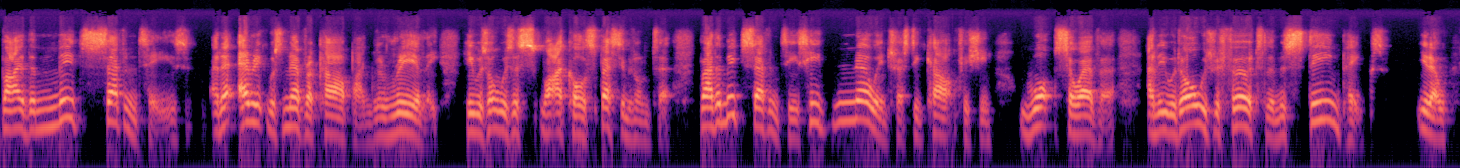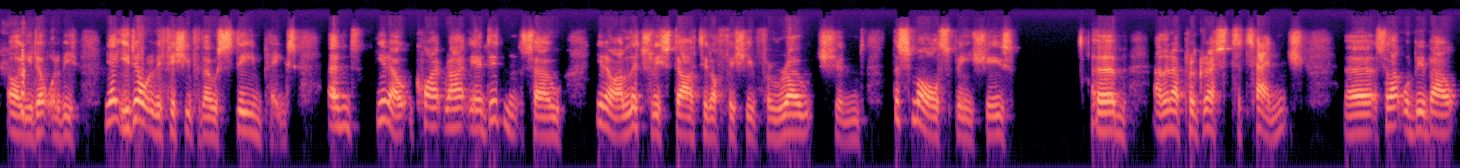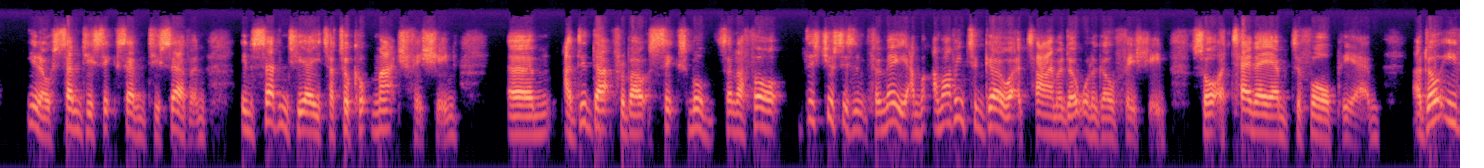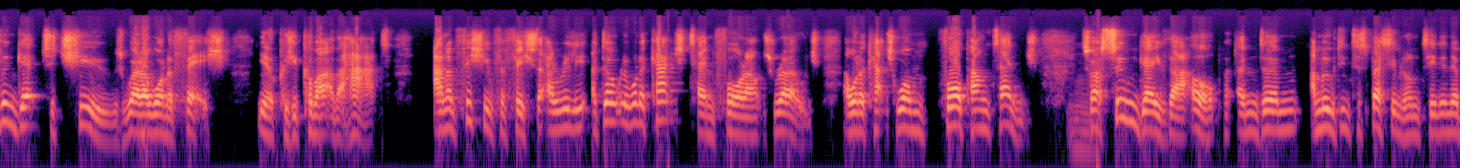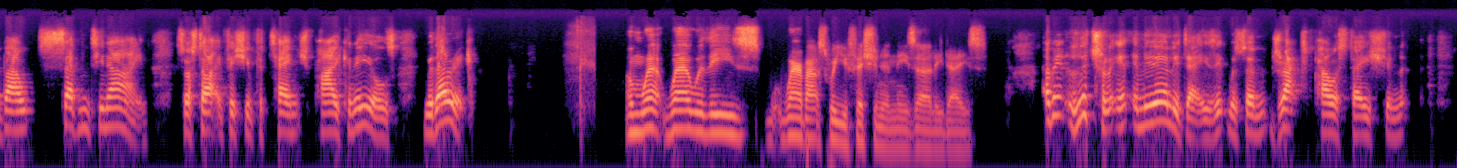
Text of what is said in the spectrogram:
by the mid 70s, and Eric was never a carp angler, really. He was always a, what I call a specimen hunter. By the mid 70s, he'd no interest in carp fishing whatsoever. And he would always refer to them as steam pigs. You know, oh, you don't want to be, yeah, you don't want to be fishing for those steam pigs. And, you know, quite rightly, I didn't. So, you know, I literally started off fishing for roach and the small species. Um, and then I progressed to tench. Uh, so that would be about you know 76 77 in 78 i took up match fishing um, i did that for about six months and i thought this just isn't for me I'm, I'm having to go at a time i don't want to go fishing sort of 10 a.m to 4 p.m i don't even get to choose where i want to fish you know because you come out of a hat and I'm fishing for fish that I really I don't really want to catch 10 four ounce roach. I want to catch one four pound tench. Mm. So I soon gave that up and um, I moved into specimen hunting in about 79. So I started fishing for tench, pike, and eels with Eric. And where where were these whereabouts were you fishing in these early days? I mean, literally in the early days, it was um, Drax Power Station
